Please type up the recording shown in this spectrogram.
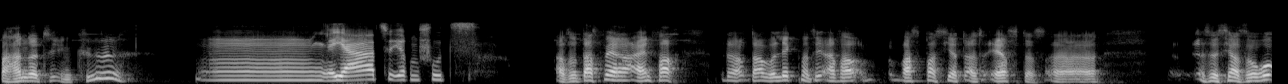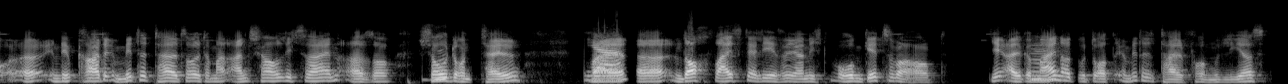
behandelt sie ihn kühl? Mm, ja, zu ihrem Schutz. Also das wäre einfach, da, da überlegt man sich einfach, was passiert als erstes. Äh, es ist ja so, äh, in dem, gerade im Mittelteil sollte man anschaulich sein, also Show, mhm. don't tell, ja. weil äh, noch weiß der Leser ja nicht, worum geht es überhaupt. Je allgemeiner mhm. du dort im Mittelteil formulierst,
